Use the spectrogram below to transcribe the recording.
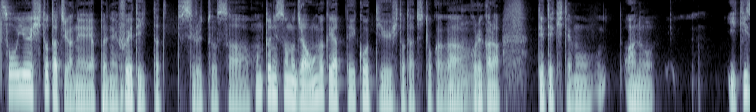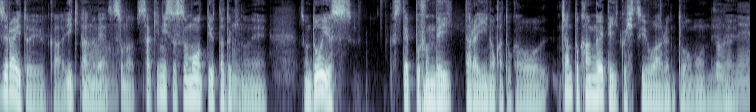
そういう人たちがね、やっぱりね、増えていったとするとさ、本当にその、じゃあ音楽やっていこうっていう人たちとかうんがうん、これから出てきても、あの、生きづらいというか、生き、あのね、うんその、先に進もうって言った時のね、その、どういうスステップ踏んでいったらいいのかとかを、ちゃんと考えていく必要はあると思うんだよね。そうだね。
